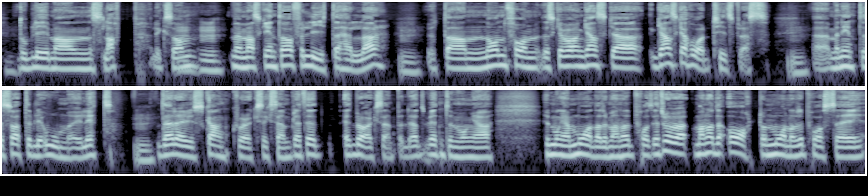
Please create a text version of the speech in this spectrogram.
Då blir man slapp. Liksom. Mhm. Men man ska inte ha för lite heller. Mm. Utan någon form, det ska vara en ganska, ganska hård tidspress. Mm. Eh, Men inte så att det blir omöjligt. Mm. Där är ju Skunkworks-exemplet ett, ett bra exempel. Jag vet inte hur många, hur många månader man hade på sig. Jag tror att man hade 18 månader på sig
